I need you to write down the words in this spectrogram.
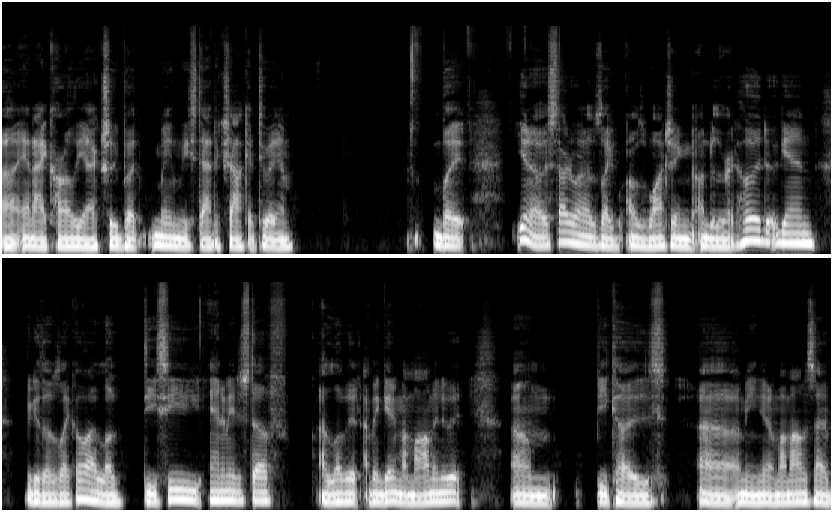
uh, and iCarly actually, but mainly Static Shock at 2 a.m. But you know, it started when I was like I was watching Under the Red Hood again because I was like, oh, I love DC animated stuff. I love it. I've been getting my mom into it um, because uh, I mean, you know, my mom's not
